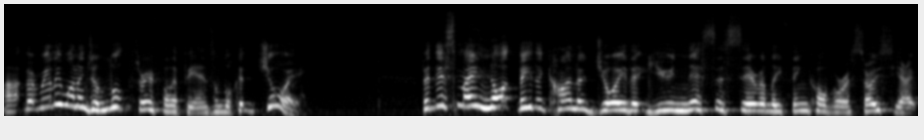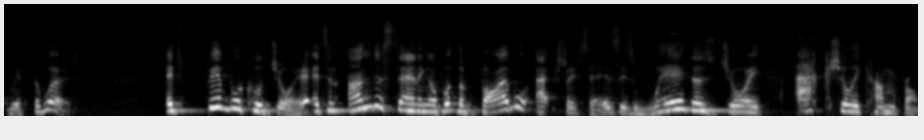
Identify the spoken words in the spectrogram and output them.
Uh, but really wanting to look through Philippians and look at joy. But this may not be the kind of joy that you necessarily think of or associate with the word. It's biblical joy. It's an understanding of what the Bible actually says is where does joy actually come from?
